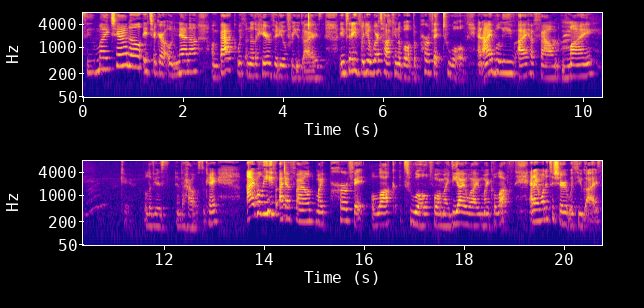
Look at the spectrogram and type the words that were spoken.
to my channel. It's your girl onana. I'm back with another hair video for you guys. In today's video we're talking about the perfect tool. And i believe i have found my okay olivia's in the house okay? I believe I have found my perfect lock tool for my DIY micro locs. And I wanted to share it with you guys.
